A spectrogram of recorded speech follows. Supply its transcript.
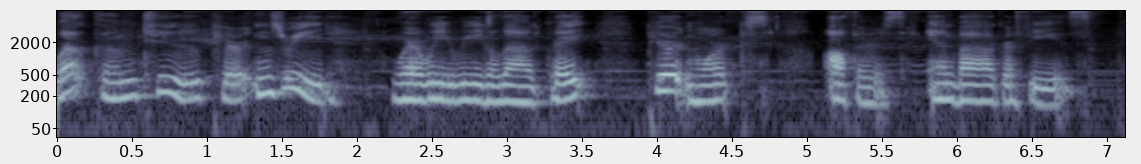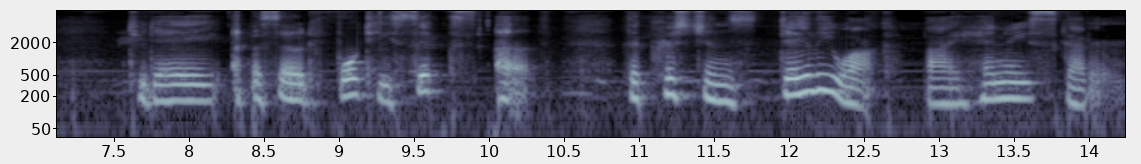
Welcome to Puritans Read, where we read aloud great Puritan works, authors, and biographies. Today, episode 46 of The Christian's Daily Walk by Henry Scudder.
